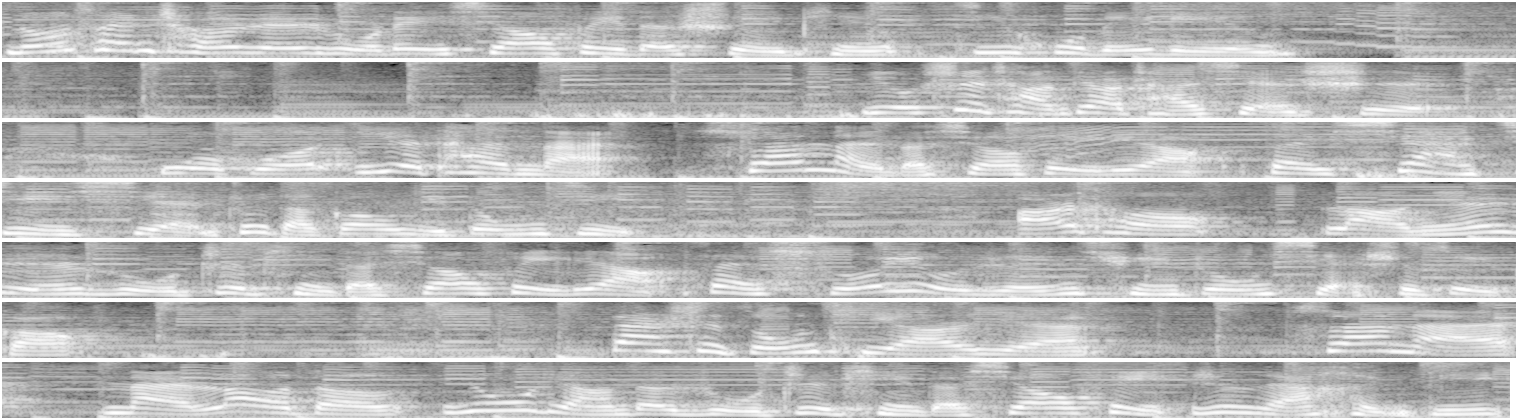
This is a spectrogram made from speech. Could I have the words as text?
农村成人乳类消费的水平几乎为零。有市场调查显示，我国液态奶、酸奶的消费量在夏季显著的高于冬季，儿童、老年人乳制品的消费量在所有人群中显示最高。但是总体而言，酸奶、奶酪等优良的乳制品的消费仍然很低，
